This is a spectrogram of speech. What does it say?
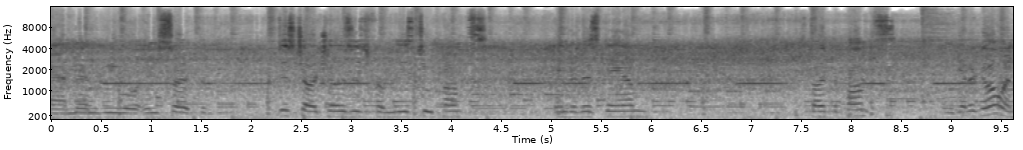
and then we will insert the discharge hoses from these two pumps into this dam, start the pumps, and get her going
